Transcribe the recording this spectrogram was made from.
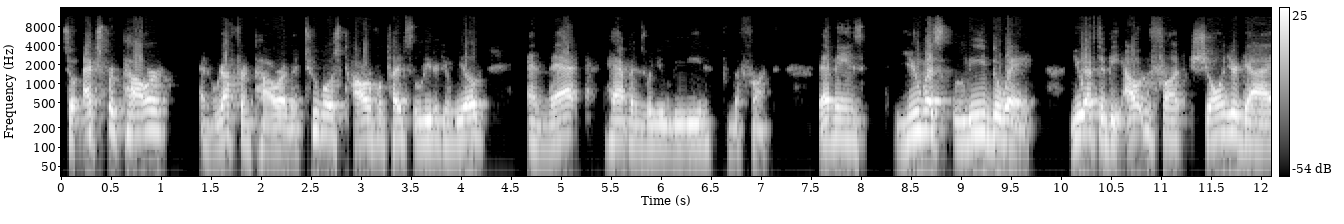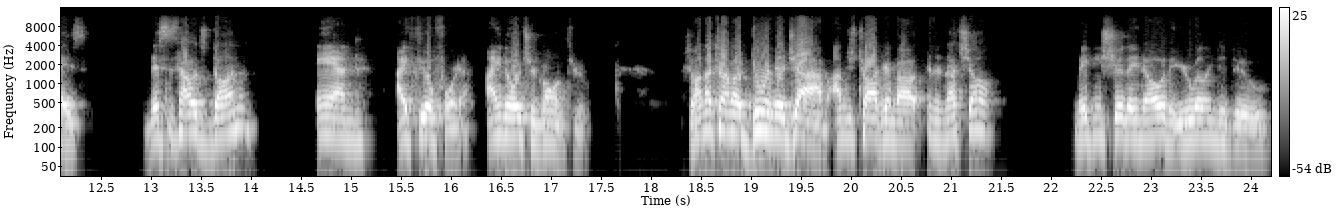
So, expert power and referent power are the two most powerful types the leader can wield. And that happens when you lead from the front. That means you must lead the way. You have to be out in front, showing your guys, this is how it's done. And I feel for you. I know what you're going through. So I'm not talking about doing their job. I'm just talking about, in a nutshell, making sure they know that you're willing to do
